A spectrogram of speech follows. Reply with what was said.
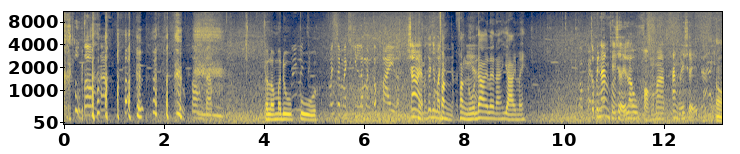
ขึ้น ถูกต้องครับ ถูกต้องครับ แต่เรามาดูปู มันจะมากินแล้วมันก็ไปเหรอใช่ มันก็จะมาฝั่งดึจากฝั่งนู้นได้เลยนะ ยายไหม ก็ไปนั่งเฉยๆ เราของเอามาตั้งไว้เฉยได้ อ๋อ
